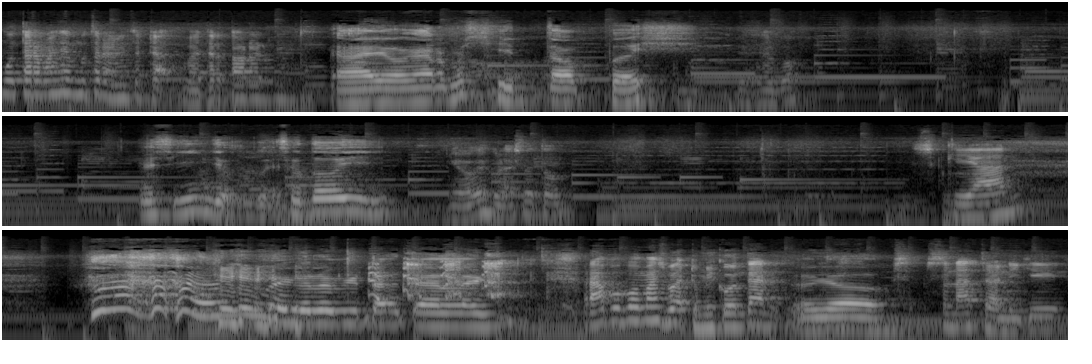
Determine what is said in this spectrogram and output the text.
Muter masih muter ini cedak Water torrent ayo ngarep masjid to bos wis injuk lek sutoi Ya wis golek soto. Sekian. ngono kita celeng Rapopo Mas buat demi konten. ayo S- Senajan iki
